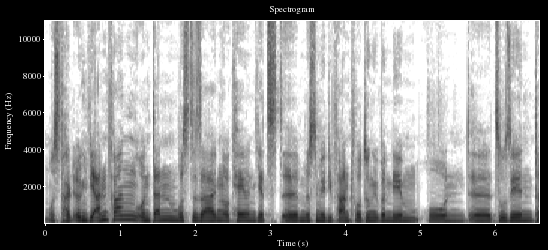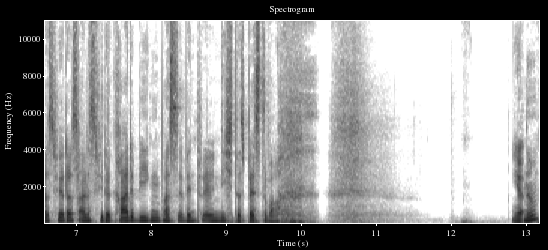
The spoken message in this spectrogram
musste halt irgendwie anfangen und dann musste sagen, okay, und jetzt äh, müssen wir die Verantwortung übernehmen und äh, zusehen, dass wir das alles wieder gerade biegen, was eventuell nicht das Beste war. Ja. Ne?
